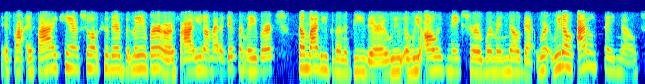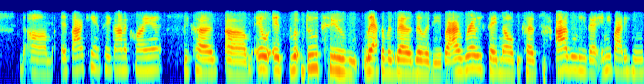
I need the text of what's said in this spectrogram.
if I if I can't show up to their labor or if I, you know, I'm at a different labor, somebody's going to be there. We and we always make sure women know that we're we don't I don't say no. Um, if I can't take on a client, because um, it, it's due to lack of availability. But I rarely say no because I believe that anybody who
